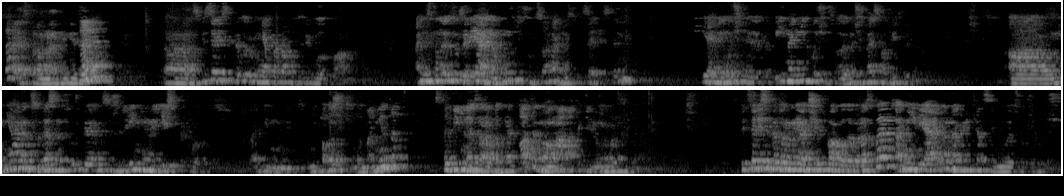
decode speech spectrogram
вторая сторона этой медали. Э, специалисты, которые у меня проработали год-два, они становятся уже реально мультифункциональными специалистами, и они очень, и на них очень начинают смотреть рынок. А у меня на государственной службе, к сожалению, есть такой вот один неположительный момент, стабильная заработная плата, но она определенного размера. Специалисты, которые у меня через два года вырастают, они реально на рынке оцениваются уже выше.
